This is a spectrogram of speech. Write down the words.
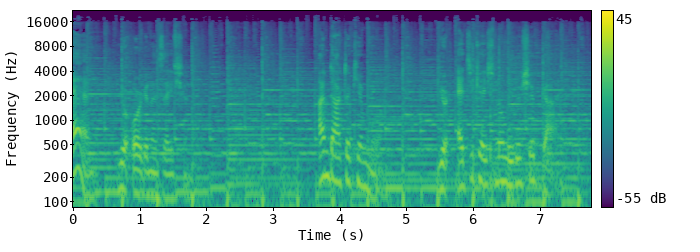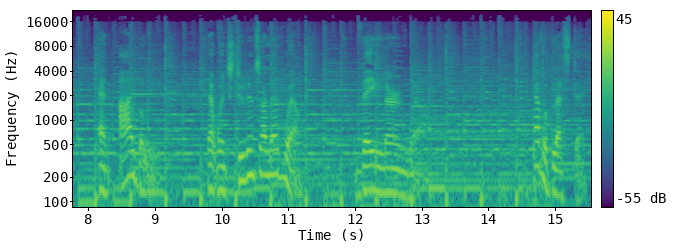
and your organization. I'm Dr. Kim Moore your educational leadership guide. And I believe that when students are led well, they learn well. Have a blessed day.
